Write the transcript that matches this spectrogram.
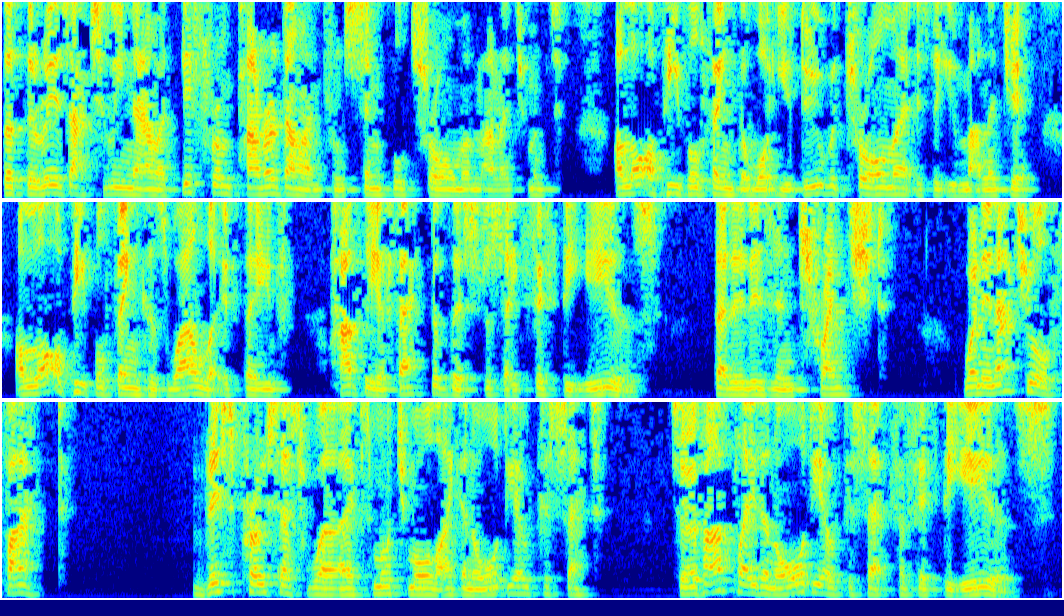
that there is actually now a different paradigm from simple trauma management. A lot of people think that what you do with trauma is that you manage it. A lot of people think as well that if they've had the effect of this for say 50 years, that it is entrenched. When in actual fact, this process works much more like an audio cassette. So if I played an audio cassette for 50 years,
